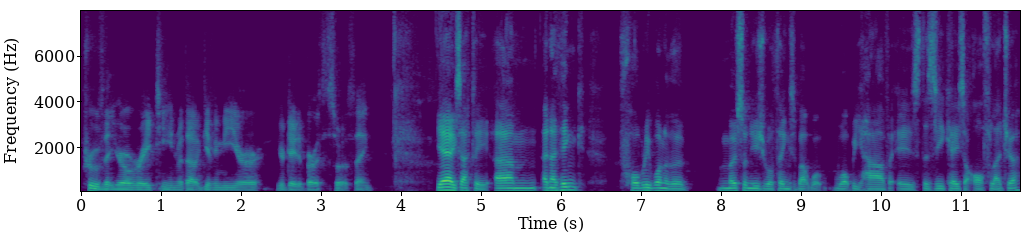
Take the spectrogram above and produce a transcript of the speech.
prove that you're over 18 without giving me your your date of birth sort of thing. Yeah, exactly. Um, and I think probably one of the most unusual things about what what we have is the zks are off ledger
